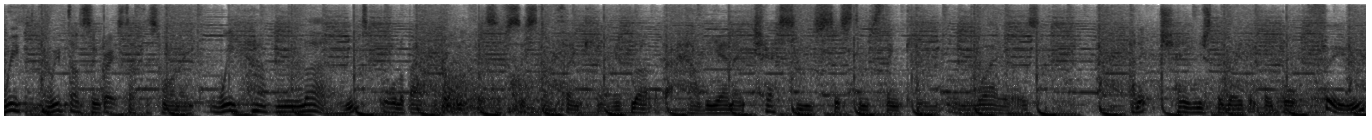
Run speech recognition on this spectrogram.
We've, we've done some great stuff this morning. We have learned all about the benefits of system thinking. We've learned about how the NHS used systems thinking in Wales, and it changed the way that they bought food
